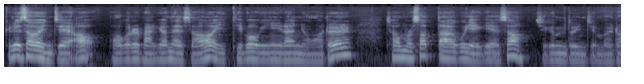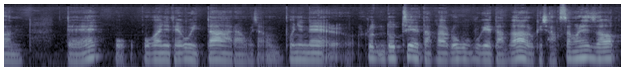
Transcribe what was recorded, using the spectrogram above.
그래서 이제 어, 버그를 발견해서 이 디버깅이라는 용어를 처음으로 썼다고 얘기해서 지금도 이제 뭐 이런 때 보관이 되고 있다라고 본인의 노트에다가 로그북에다가 이렇게 작성을 해서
